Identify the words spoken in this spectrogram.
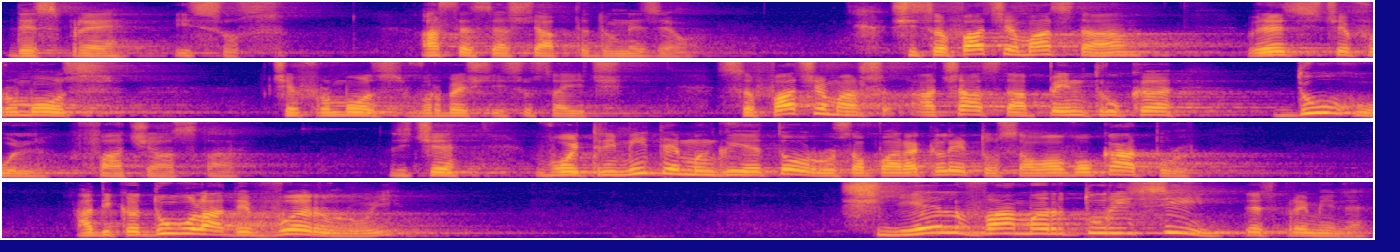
despre Isus. Asta se așteaptă Dumnezeu. Și să facem asta, vedeți ce frumos, ce frumos vorbește Isus aici. Să facem aceasta pentru că Duhul face asta. Zice, voi trimite mângâietorul sau paracletul sau avocatul, adică Duhul adevărului, și El va mărturisi despre mine.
